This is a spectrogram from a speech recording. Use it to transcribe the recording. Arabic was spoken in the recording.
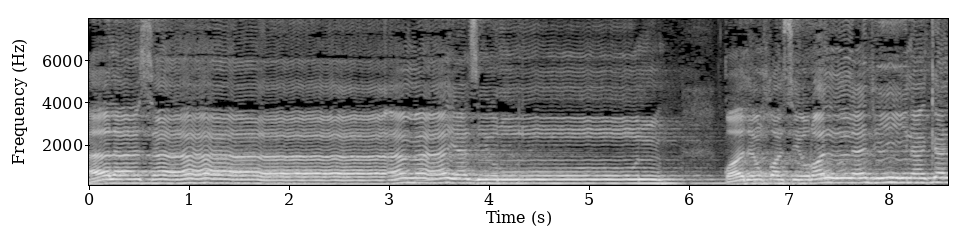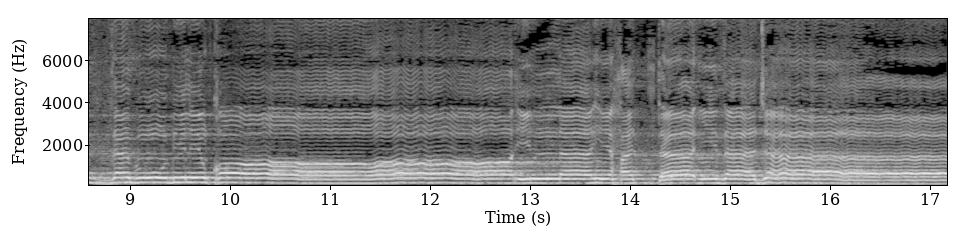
ألا ساء ما يزرون قد خسر الذين كذبوا بلقاء الله حتى إذا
